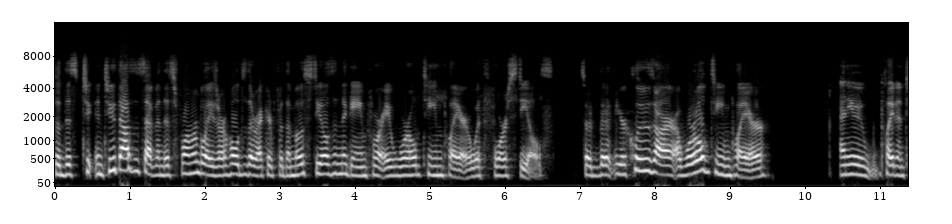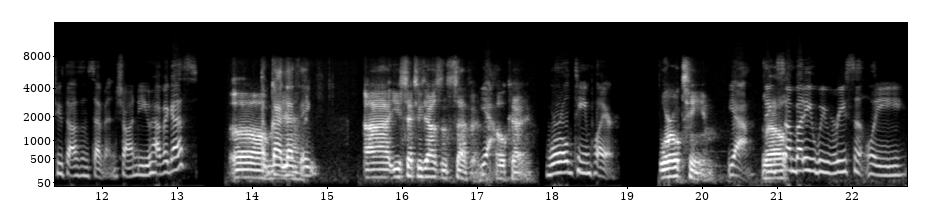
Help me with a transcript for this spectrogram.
So this two, in 2007, this former Blazer holds the record for the most steals in the game for a world team player with four steals. So the, your clues are a world team player, and he played in 2007. Sean, do you have a guess? Oh, I've got man. nothing. Uh, you said 2007. Yeah. Okay. World team player. World team. Yeah, think Well- somebody we recently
